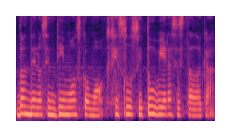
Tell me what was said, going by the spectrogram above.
donde nos sentimos como Jesús, si tú hubieras estado acá,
